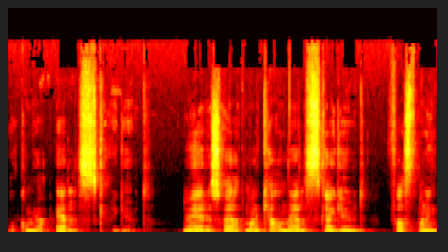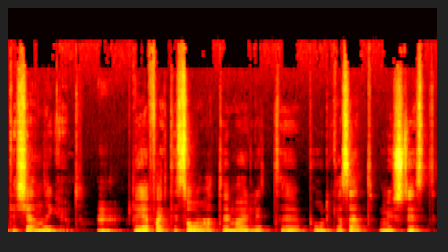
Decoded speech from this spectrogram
Och om jag älskar Gud. Nu är det så här att man kan älska Gud fast man inte känner Gud. Det är faktiskt så att det är möjligt eh, på olika sätt, mystiskt.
